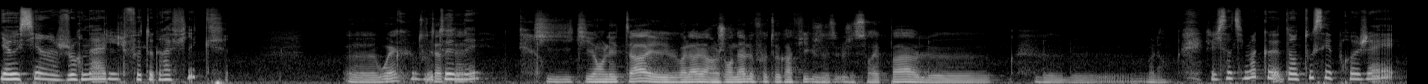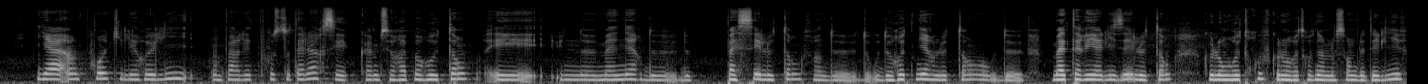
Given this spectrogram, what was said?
Il y a aussi un journal photographique ouais, que vous tenez. Qui, qui, est en l'état et voilà un journal photographique je ne saurais pas le, le, le voilà. J'ai le sentiment que dans tous ces projets il y a un point qui les relie, on parlait de Proust tout à l'heure, c'est quand même ce rapport au temps et une manière de, passer le temps, enfin de, de, retenir le temps ou de matérialiser le temps que l'on retrouve, que l'on retrouve dans l'ensemble des livres,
